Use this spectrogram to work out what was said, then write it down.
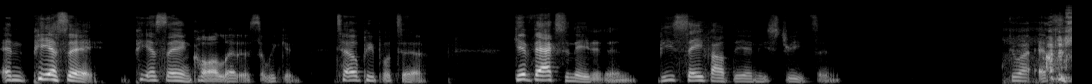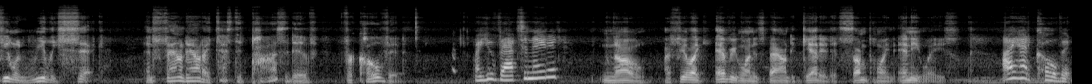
and PSA, PSA and call letters, so we can tell people to get vaccinated and be safe out there in these streets. And do I? I've been feeling really sick and found out I tested positive for COVID. Are you vaccinated? No, I feel like everyone is bound to get it at some point, anyways. I had COVID,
